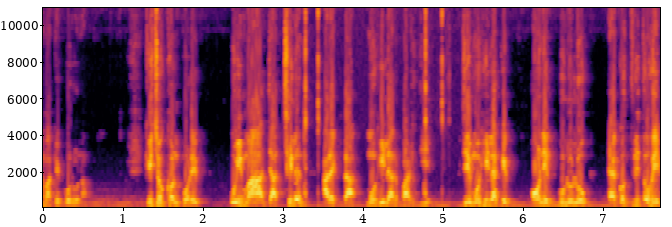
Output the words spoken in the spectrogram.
আমাকে করো না। কিছুক্ষণ পরে ওই মা যাচ্ছিলেন আর একটা মহিলার পাশ দিয়ে। যে মহিলাকে অনেকগুলো লোক একত্রিত হয়ে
